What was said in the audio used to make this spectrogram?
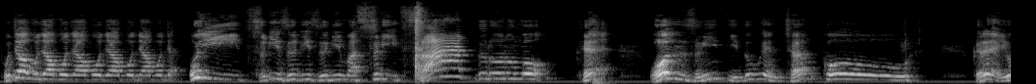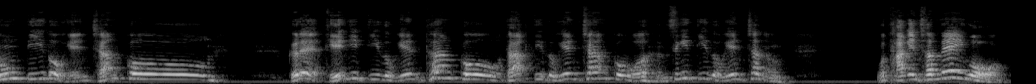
보자 보자 보자 보자 보자 보자. 오이 스리 스리 스리 맛 스리 싹 들어오는 거. 그래 원숭이 띠도 괜찮고. 그래 용띠도 괜찮고. 그래 돼지띠도 괜찮고 닭띠도 괜찮고 원숭이띠도 괜찮아 뭐다 괜찮네 이거.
